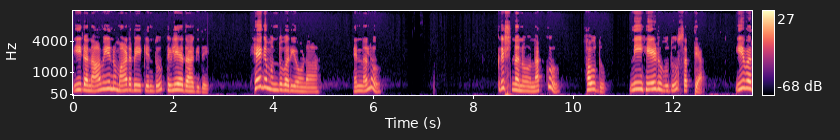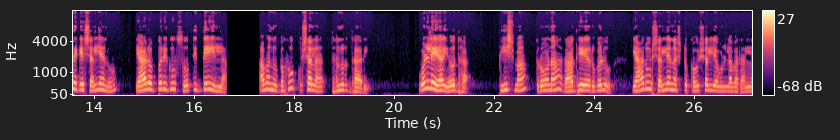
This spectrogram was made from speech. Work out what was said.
ಈಗ ನಾವೇನು ಮಾಡಬೇಕೆಂದು ತಿಳಿಯದಾಗಿದೆ. ಹೇಗೆ ಮುಂದುವರಿಯೋಣ? ಎನ್ನಲು? ಕೃಷ್ಣನು ನಕ್ಕು, ಹೌದು, ನೀ ಹೇಳುವುದು ಸತ್ಯ. ಈವರೆಗೆ ಶಲ್ಯನು ಯಾರೊಬ್ಬರಿಗೂ ಸೋತಿದ್ದೇ ಇಲ್ಲ. ಅವನು ಬಹು ಕುಶಲ ಧನುರ್ಧಾರಿ, ಒಳ್ಳೆಯ ಯೋಧ. ಭೀಷ್ಮ, ದ್ರೋಣ, ರಾಧೇಯರುಗಳು ಯಾರೂ ಶಲ್ಯನಷ್ಟು ಕೌಶಲ್ಯವುಳ್ಳವರಲ್ಲ.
